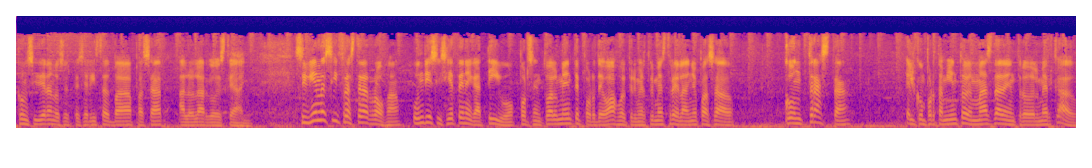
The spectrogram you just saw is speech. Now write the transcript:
consideran los especialistas va a pasar a lo largo de este año. Si bien la cifra está roja, un 17 negativo, porcentualmente por debajo del primer trimestre del año pasado, contrasta el comportamiento de Mazda dentro del mercado.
